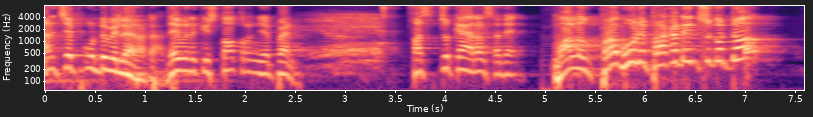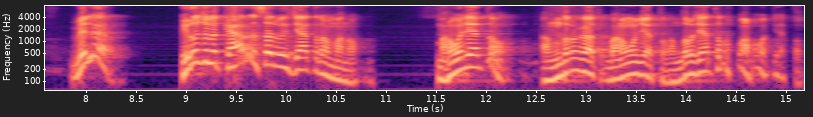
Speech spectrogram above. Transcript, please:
అని చెప్పుకుంటూ వెళ్ళారట. దేవునికి స్తోత్రం చెప్పాను ఫస్ట్ క్యారల్స్ అదే. వాళ్ళు ప్రభువుని ప్రకటించుకుంటూ వెళ్ళారు. ఈ రోజుల్లో క్యారల్ సర్వీస్ చేస్తున్నాం మనం. మనము చేస్తాం. అందరూ కాదు మనము చేస్తాం. అందరూ చేస్తున్నాం మనము చేస్తాం.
